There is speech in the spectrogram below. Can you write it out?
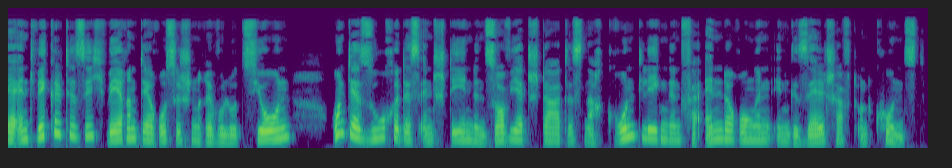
Er entwickelte sich während der Russischen Revolution und der Suche des entstehenden Sowjetstaates nach grundlegenden Veränderungen in Gesellschaft und Kunst.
